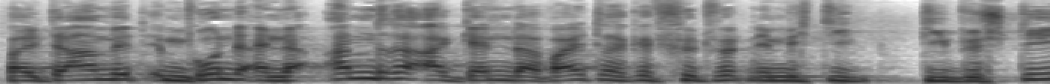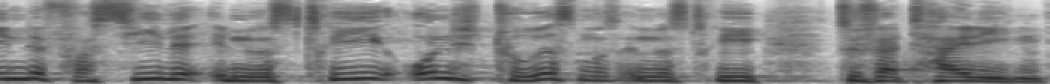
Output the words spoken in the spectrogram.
weil damit im Grunde eine andere Agenda weitergeführt wird, nämlich die, die bestehende fossile Industrie und Tourismusindustrie zu verteidigen.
